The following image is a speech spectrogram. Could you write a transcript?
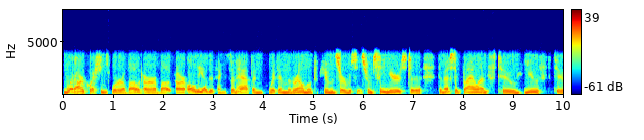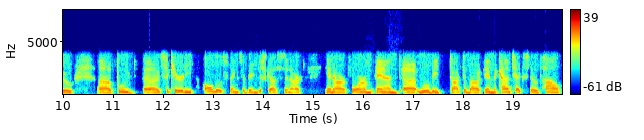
what our questions were about are about are all the other things that happen within the realm of human services, from seniors to domestic violence to youth to uh, food uh, security. All those things are being discussed in our in our forum and uh, will be talked about in the context of how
